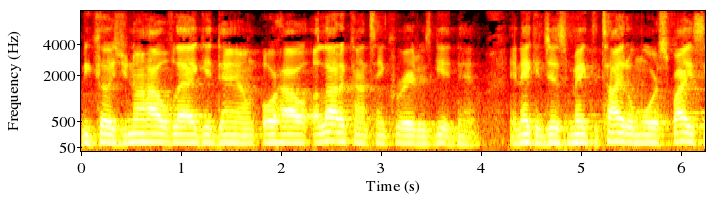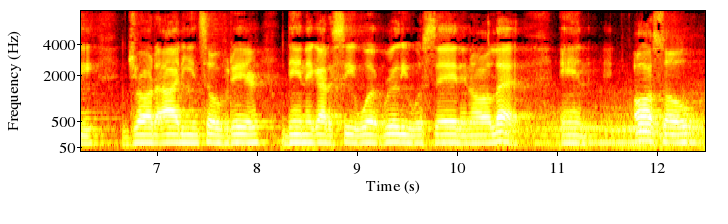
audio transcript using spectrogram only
Because you know how Vlad get down or how a lot of content creators get down. And they can just make the title more spicy, draw the audience over there, then they gotta see what really was said and all that. And also,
